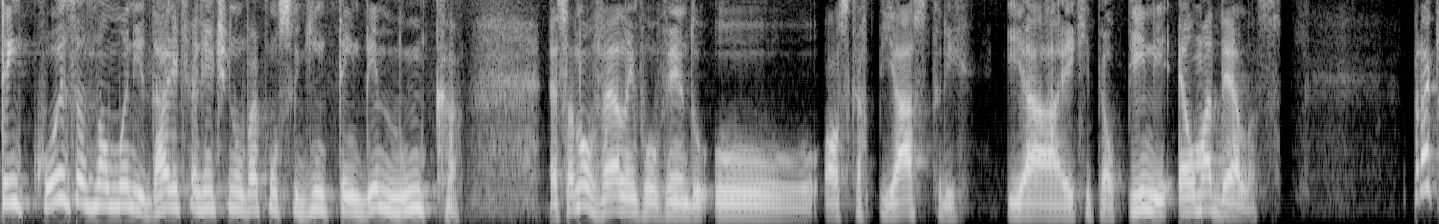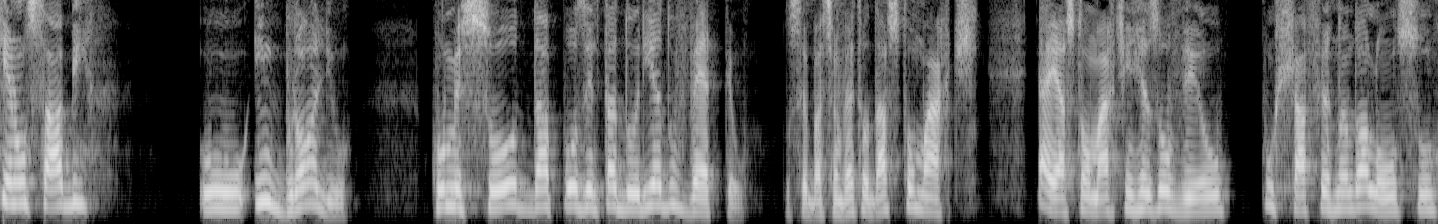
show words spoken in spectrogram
Tem coisas na humanidade que a gente não vai conseguir entender nunca. Essa novela envolvendo o Oscar Piastri e a equipe Alpine é uma delas. Para quem não sabe, o imbróglio começou da aposentadoria do Vettel, do Sebastian Vettel da Aston Martin. E aí a Aston Martin resolveu puxar Fernando Alonso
